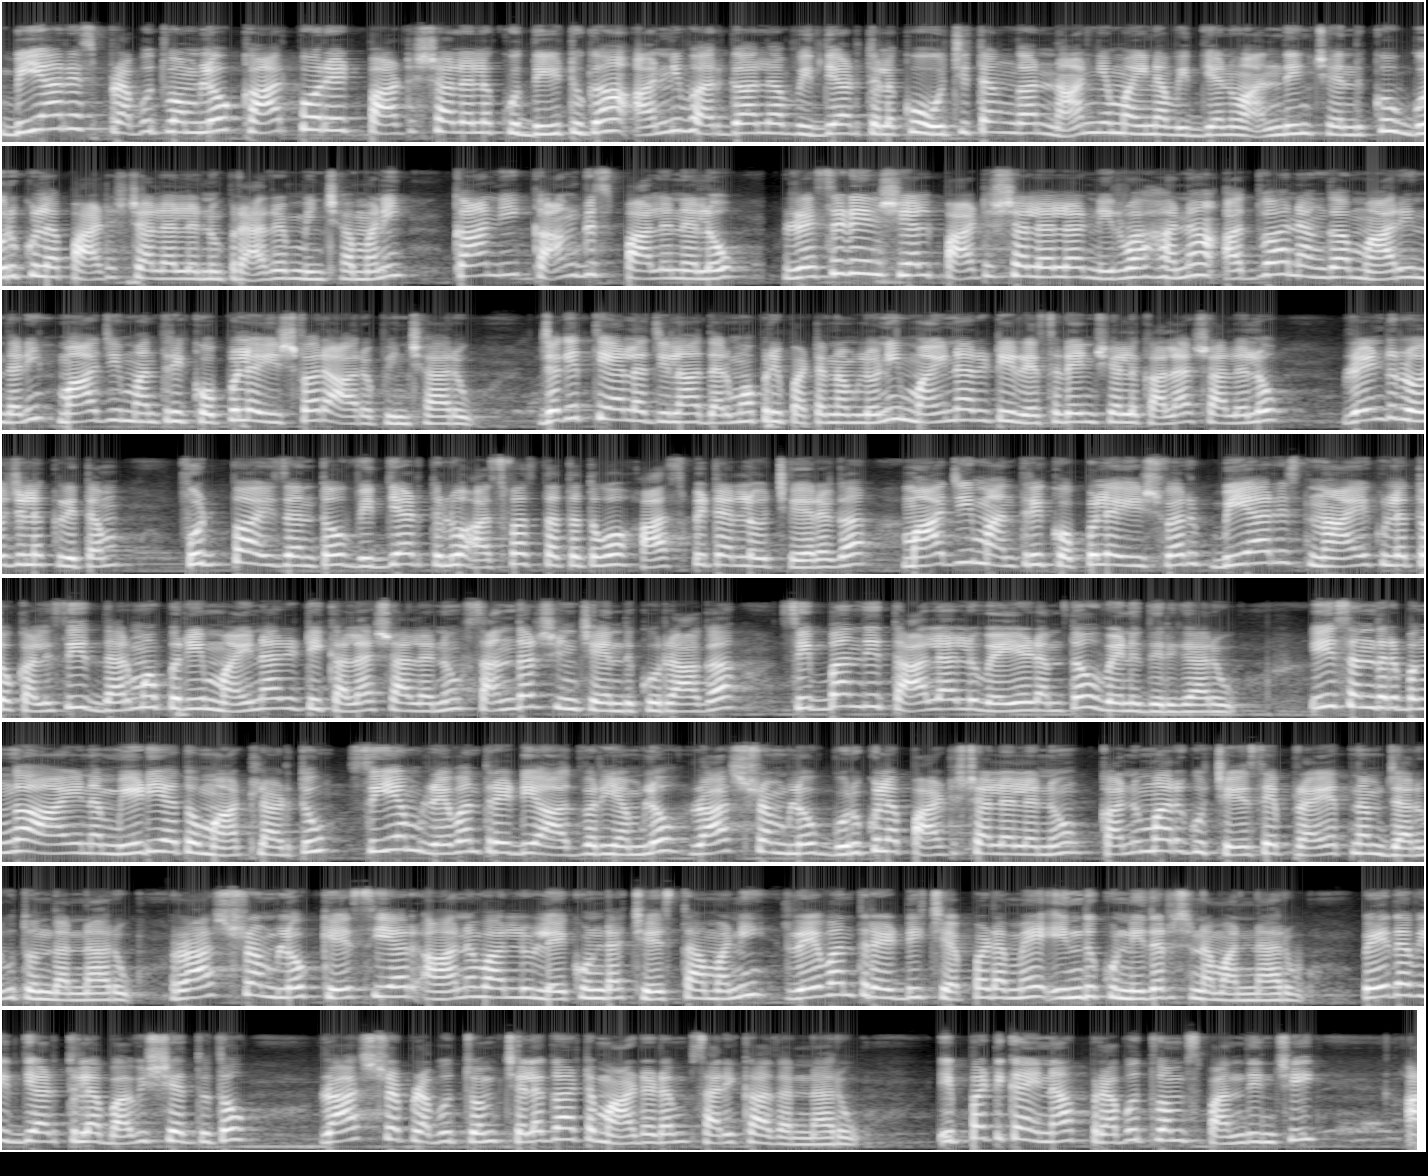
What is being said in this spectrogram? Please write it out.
BRS ప్రభుత్వంలో corporate పాఠశాలలకు దీటుగా అన్ని వర్గాల విద్యార్థులకు ఉచితంగా నాణ్యమైన విద్యను అందించేందుకు గురుకుల పాఠశాలలను ప్రారంభించామని కానీ కాంగ్రెస్ పాలనలో రెసిడెన్షియల్ పాఠశాలల నిర్వహణ అధ్వానంగా మారిందని మాజీ మంత్రి కొప్పుల ఈశ్వర్ ఆరోపించారు. జగిత్యాల జిల్లా ధర్మపురి పట్టణంలోని మైనారిటీ రెసిడెన్షియల్ కళాశాలలో రెండు రోజుల క్రితం ఫుడ్ పాయిజన్తో విద్యార్థులు అస్వస్థతతో హాస్పిటల్లో చేరగా మాజీ మంత్రి కొప్పుల ఈశ్వర్ బీఆర్ఎస్ నాయకులతో కలిసి ధర్మపురి మైనారిటీ కళాశాలను సందర్శించేందుకు రాగా సిబ్బంది తాళాలు వేయడంతో వెనుదిరిగారు. ఈ సందర్భంగా ఆయన మీడియాతో మాట్లాడుతూ సీఎం రేవంత్ రెడ్డి ఆధ్వర్యంలో రాష్ట్రంలో గురుకుల పాఠశాలలను కనుమరుగు చేసే ప్రయత్నం జరుగుతుందన్నారు. రాష్ట్రంలో కేసీఆర్ ఆనవాళ్ళు లేకుండా చేస్తామని రేవంత్ రెడ్డి చెప్పడమే ఇందుకు నిదర్శనమన్నారు. పేద విద్యార్థుల భవిష్యత్తుతో రాష్ట్ర ప్రభుత్వం చెలగాటమాడడం సరికాదన్నారు. ఇప్పటికైనా ప్రభుత్వం స్పందించి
